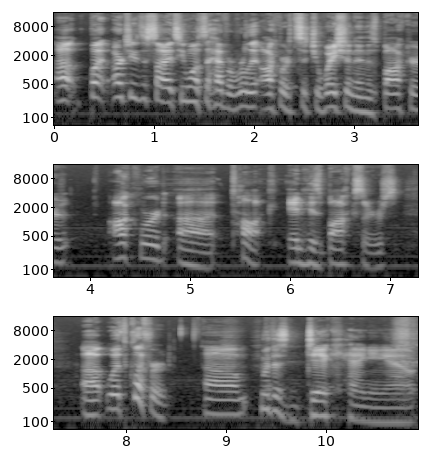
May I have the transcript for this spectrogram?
Uh, but Archie decides he wants to have a really awkward situation in his boxer, awkward uh, talk in his boxers uh, with Clifford. Um, With his dick hanging out.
